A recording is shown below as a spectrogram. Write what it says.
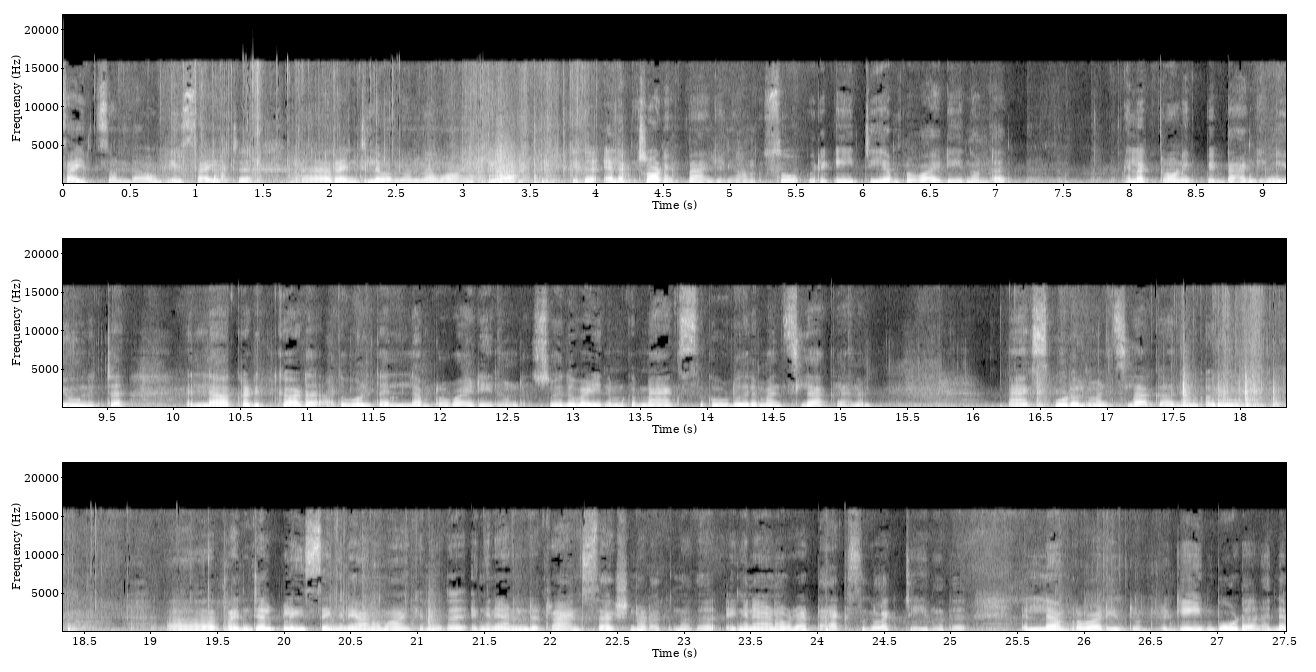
സൈറ്റ്സ് ഉണ്ടാവും. ഈ സൈറ്റ് റെന്റിൽ വന്നു വാങ്ങിക്കുക. ഇത് ഇലക്ട്രോണിക് ബാങ്കിങ് ആണ്. സോ ഒരു എ ടി എം പ്രൊവൈഡ് ചെയ്യുന്നുണ്ട്. ഇലക്ട്രോണിക് ബാങ്കിങ് യൂണിറ്റ് എല്ലാ ക്രെഡിറ്റ് കാർഡ് അതുപോലത്തെ എല്ലാം പ്രൊവൈഡ് ചെയ്യുന്നുണ്ട്. സോ ഇതുവഴി നമുക്ക് മാത്സ് കൂടുതൽ മനസ്സിലാക്കാനും മാത്സ് കൂടുതൽ മനസ്സിലാക്കാനും ഒരു റെന്റൽ പ്ലേസ് എങ്ങനെയാണ് വാങ്ങിക്കുന്നത് എങ്ങനെയാണ് എന്റെ ട്രാൻസാക്ഷൻ നടക്കുന്നത് എങ്ങനെയാണ് അവിടെ ടാക്സ് കളക്ട് ചെയ്യുന്നത് എല്ലാം പ്രൊവൈഡ് ചെയ്തിട്ടുണ്ട്. ഒരു ഗെയിം ബോർഡ് എന്റെ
